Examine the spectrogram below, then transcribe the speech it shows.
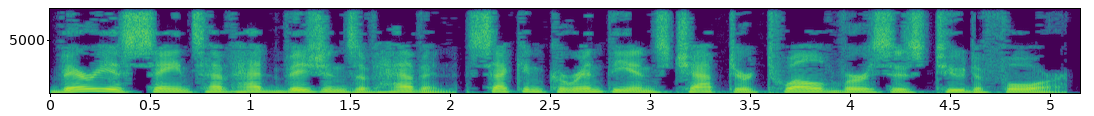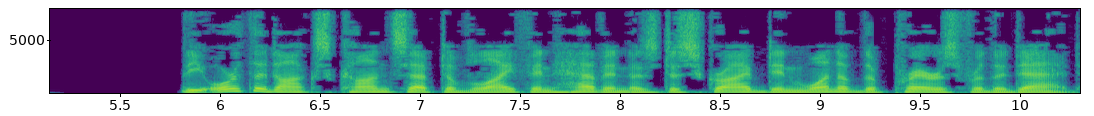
Various saints have had visions of heaven 2 Corinthians chapter 12 verses 2 to 4. The Orthodox concept of life in heaven is described in one of the prayers for the dead.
